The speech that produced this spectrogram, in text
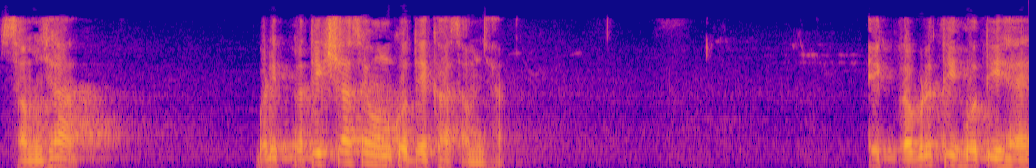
समझा, बड़ी प्रतीक्षा से उनको देखा, समझा। एक प्रवृत्ति होती है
